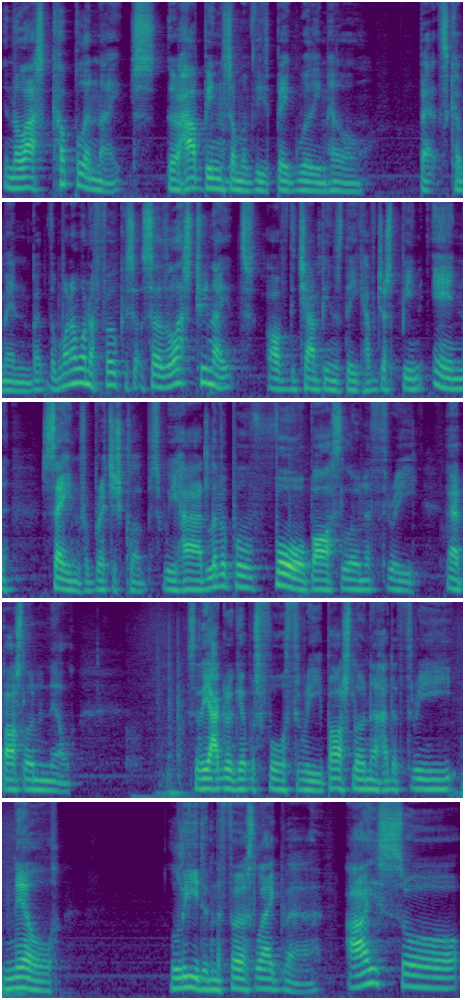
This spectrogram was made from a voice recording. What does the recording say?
in the last couple of nights, there have been some of these big William Hill bets come in, but the one I want to focus on. So the last two nights of the Champions League have just been insane for British clubs. We had Liverpool four, Barcelona three, uh, Barcelona nil. So the aggregate was four three. Barcelona had a three nil lead in the first leg there. I saw.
